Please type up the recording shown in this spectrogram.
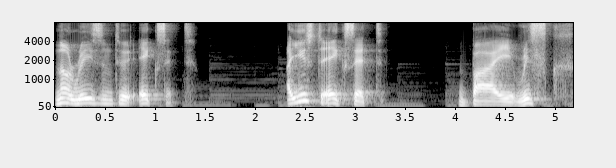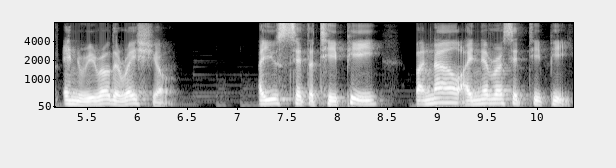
no reason to exit. I used to exit by risk and reward ratio. I used to set the TP, but now I never set TP.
